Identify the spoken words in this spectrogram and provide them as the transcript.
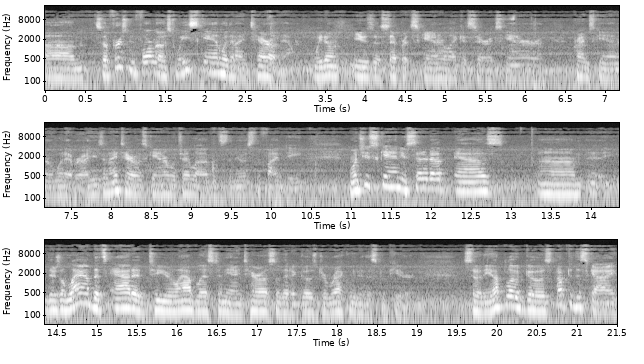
Um, so first and foremost, we scan with an iTero now. We don't use a separate scanner like a CEREC scanner or Primescan or whatever. I use an iTero scanner, which I love. It's the newest, the 5D. Once you scan, you set it up as, um, there's a lab that's added to your lab list in the iTero so that it goes directly to this computer. So the upload goes up to this guy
